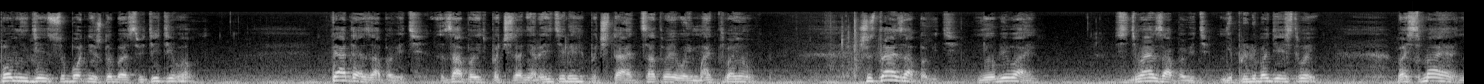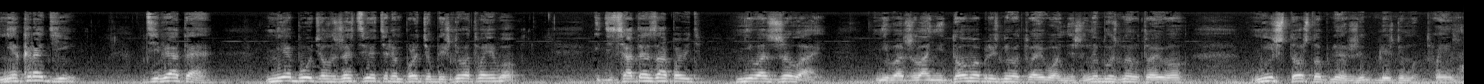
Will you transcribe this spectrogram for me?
Помни день субботний, чтобы осветить его. Пятая заповедь. Заповедь почитания родителей, почитай отца твоего и мать твою. Шестая заповедь. Не убивай. Седьмая заповедь. Не прелюбодействуй. Восьмая. Не кради. Девятая. Не будь лжецветелем против ближнего твоего. И десятая заповедь. Не возжелай. Не возжелай ни дома ближнего твоего, ни жены ближнего твоего, ничто, что принадлежит ближнему твоему.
